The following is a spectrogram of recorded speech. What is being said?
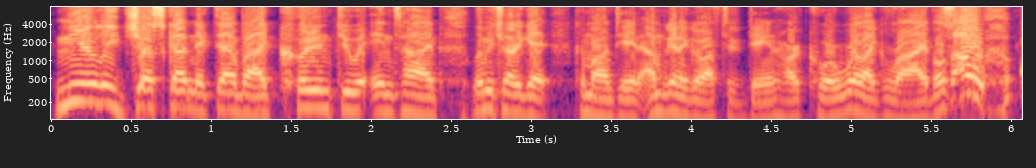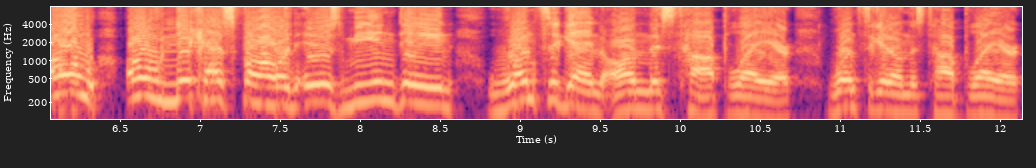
Nearly just got Nick down, but I couldn't do it in time. Let me try to get, come on, Dane, I'm gonna go after Dane Hardcore. We're like rivals. Oh, oh, oh, Nick has fallen. It is me and Dane once again on this top layer. Once again on this top layer.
